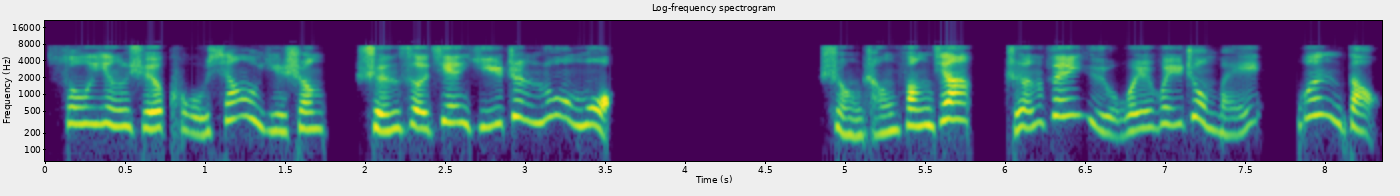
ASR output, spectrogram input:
苏映雪苦笑一声，神色间一阵落寞。省城方家，陈飞宇微微皱眉，问道：“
